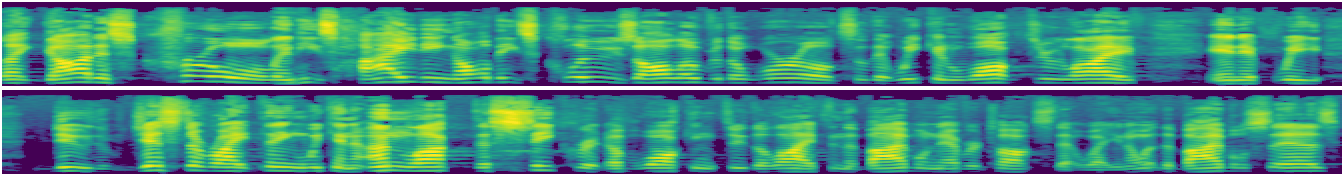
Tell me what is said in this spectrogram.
Like God is cruel and He's hiding all these clues all over the world so that we can walk through life. And if we do just the right thing, we can unlock the secret of walking through the life. And the Bible never talks that way. You know what the Bible says? It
